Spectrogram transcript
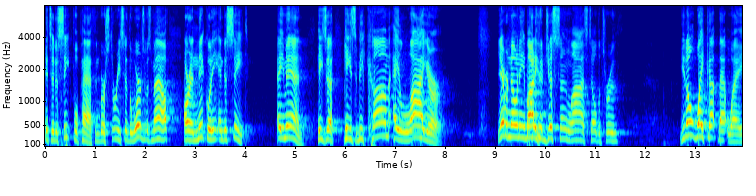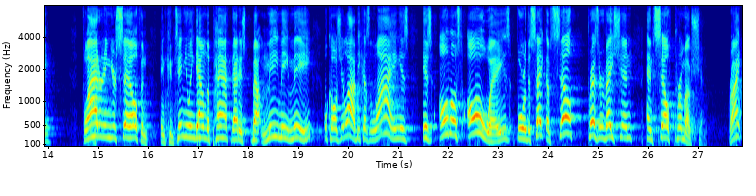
It's a deceitful path. In verse 3, he said, The words of his mouth are iniquity and deceit. Amen. He's, a, he's become a liar. You ever known anybody who just soon lies tell the truth? You don't wake up that way, flattering yourself and, and continuing down the path that is about me, me, me, will cause you to lie because lying is, is almost always for the sake of self preservation and self promotion, right?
